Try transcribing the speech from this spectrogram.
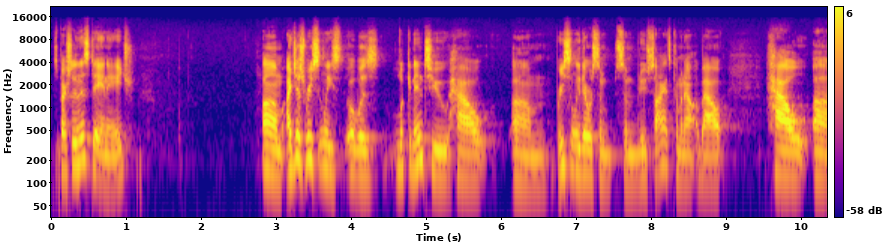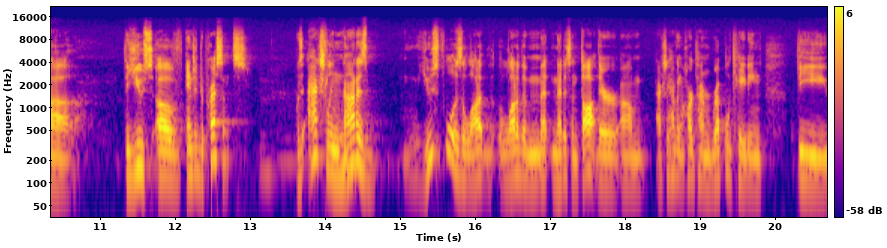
especially in this day and age. Um, I just recently was looking into how um, recently there was some some new science coming out about how uh, the use of antidepressants was actually not as useful as a lot of a lot of the medicine thought. They're um, actually having a hard time replicating the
